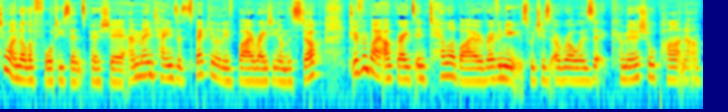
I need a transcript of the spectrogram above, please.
to $1.40 per share and maintains its speculative buy rating on the stock, driven by upgrades in TELA Bio revenues, which is Aroa's commercial partner.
